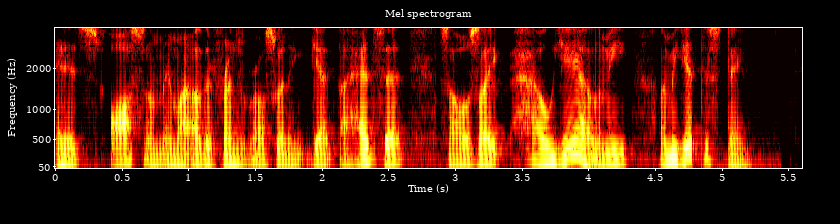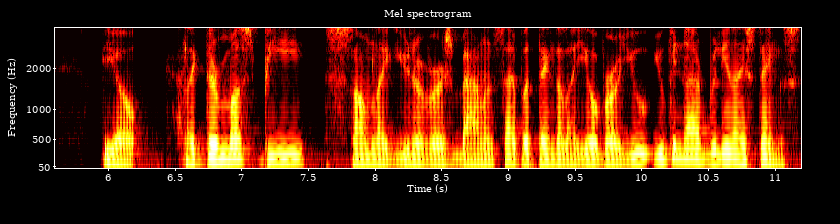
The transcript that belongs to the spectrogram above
and it's awesome. And my other friends were also gonna get a headset, so I was like, hell yeah, let me let me get this thing. Yo, like there must be some like universe balance type of thing that like, yo, bro, you you can have really nice things,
